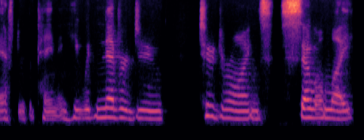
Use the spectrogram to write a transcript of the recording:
after the painting. He would never do two drawings so alike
